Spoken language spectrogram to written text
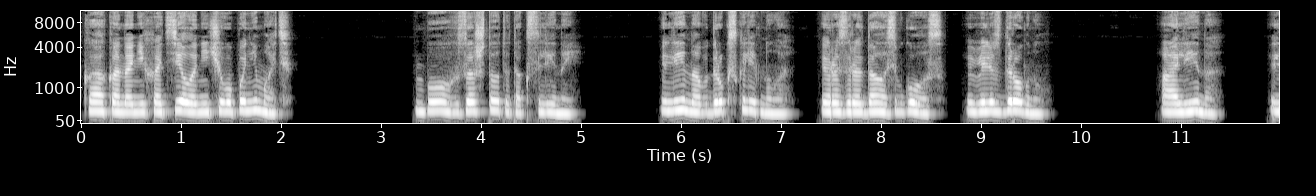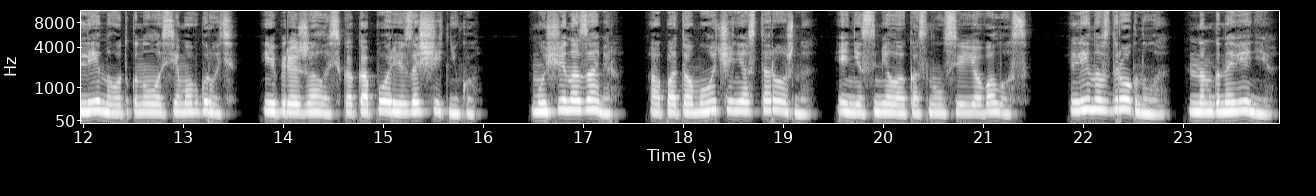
как она не хотела ничего понимать. Бог, за что ты так с Линой? Лина вдруг склипнула и разрыдалась в голос. Виль вздрогнул. А Лина уткнулась ему в грудь и прижалась к опоре и защитнику. Мужчина замер, а потом очень осторожно и не смело коснулся ее волос. Лина вздрогнула на мгновение,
